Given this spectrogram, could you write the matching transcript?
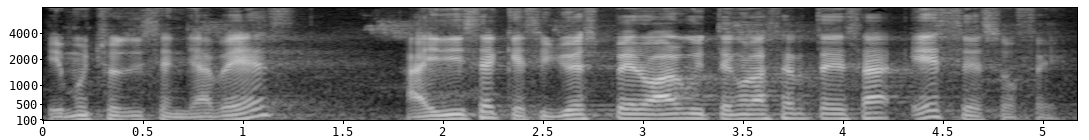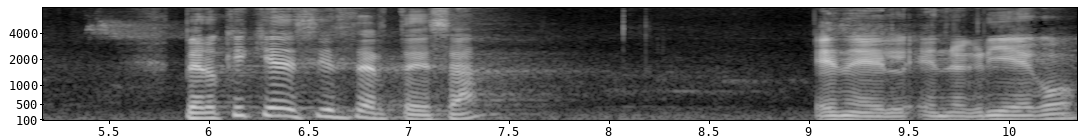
Y muchos dicen, ya ves, ahí dice que si yo espero algo y tengo la certeza, es eso fe. Pero ¿qué quiere decir certeza? En el, en el griego,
